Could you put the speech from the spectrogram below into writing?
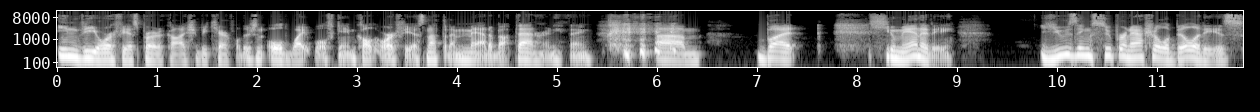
in the Orpheus protocol, I should be careful. There's an old White Wolf game called Orpheus. Not that I'm mad about that or anything, um, but humanity using supernatural abilities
